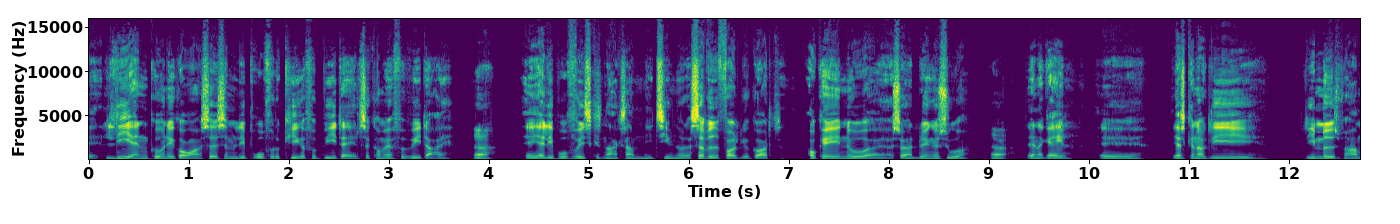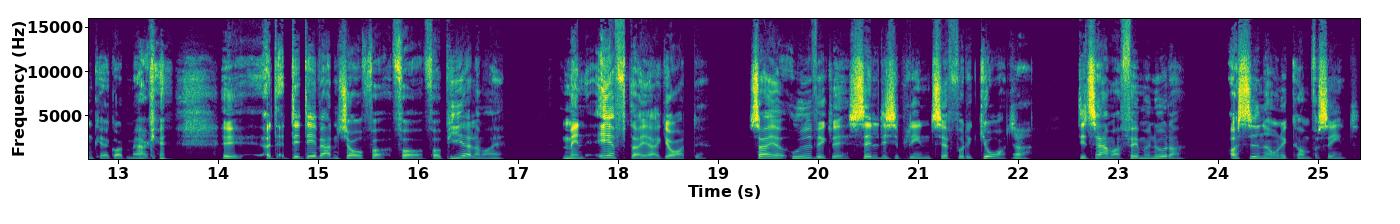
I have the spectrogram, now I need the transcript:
øh, lige angående i går, så er jeg simpelthen lige brug for, at du kigger forbi i dag, ellers så kommer jeg forbi dig. Ja. Øh, Jeg har lige brug for, at vi skal snakke sammen i 10 minutter. Så ved folk jo godt, okay, nu er Søren Lynge sur. Ja. Den er gal. Øh, jeg skal nok lige, lige mødes med ham, kan jeg godt mærke. øh, og det, det er hverken sjovt for, for, for Pia eller mig. Men efter jeg har gjort det, så har jeg udviklet selvdisciplinen til at få det gjort. Ja. Det tager mig fem minutter, og siden har hun ikke kommet for sent.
